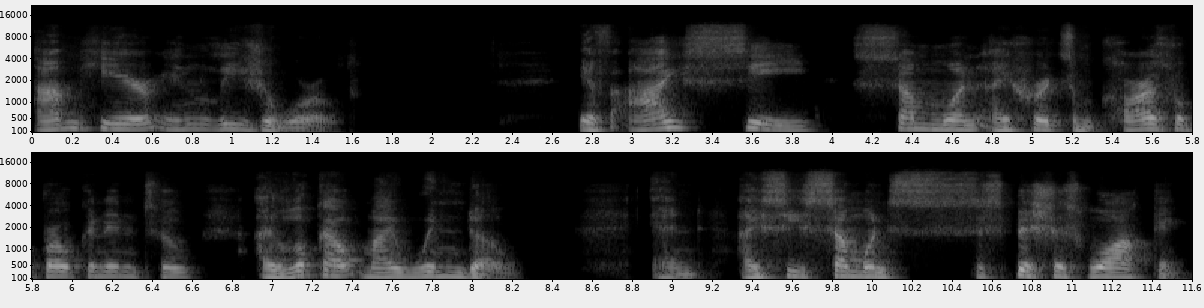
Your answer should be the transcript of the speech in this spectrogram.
I'm here in leisure world, if I see someone, I heard some cars were broken into, I look out my window and I see someone suspicious walking.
